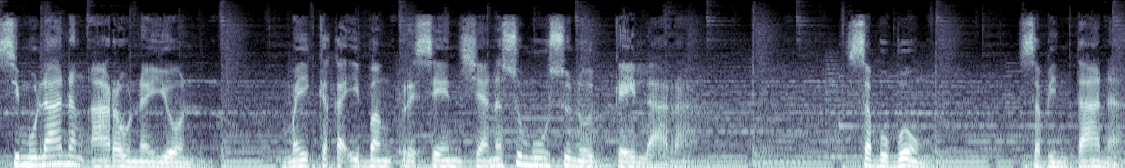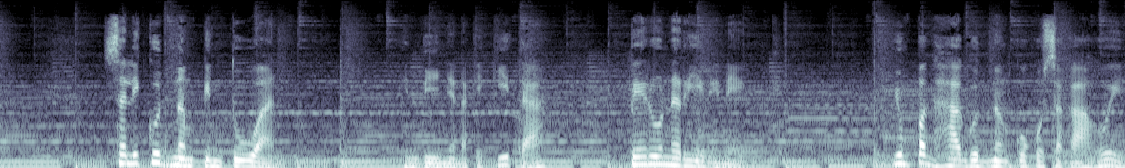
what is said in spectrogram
Simula ng araw na yon, may kakaibang presensya na sumusunod kay Lara. Sa bubong, sa bintana, sa likod ng pintuan. Hindi niya nakikita, pero naririnig. Yung paghagod ng kuko sa kahoy,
